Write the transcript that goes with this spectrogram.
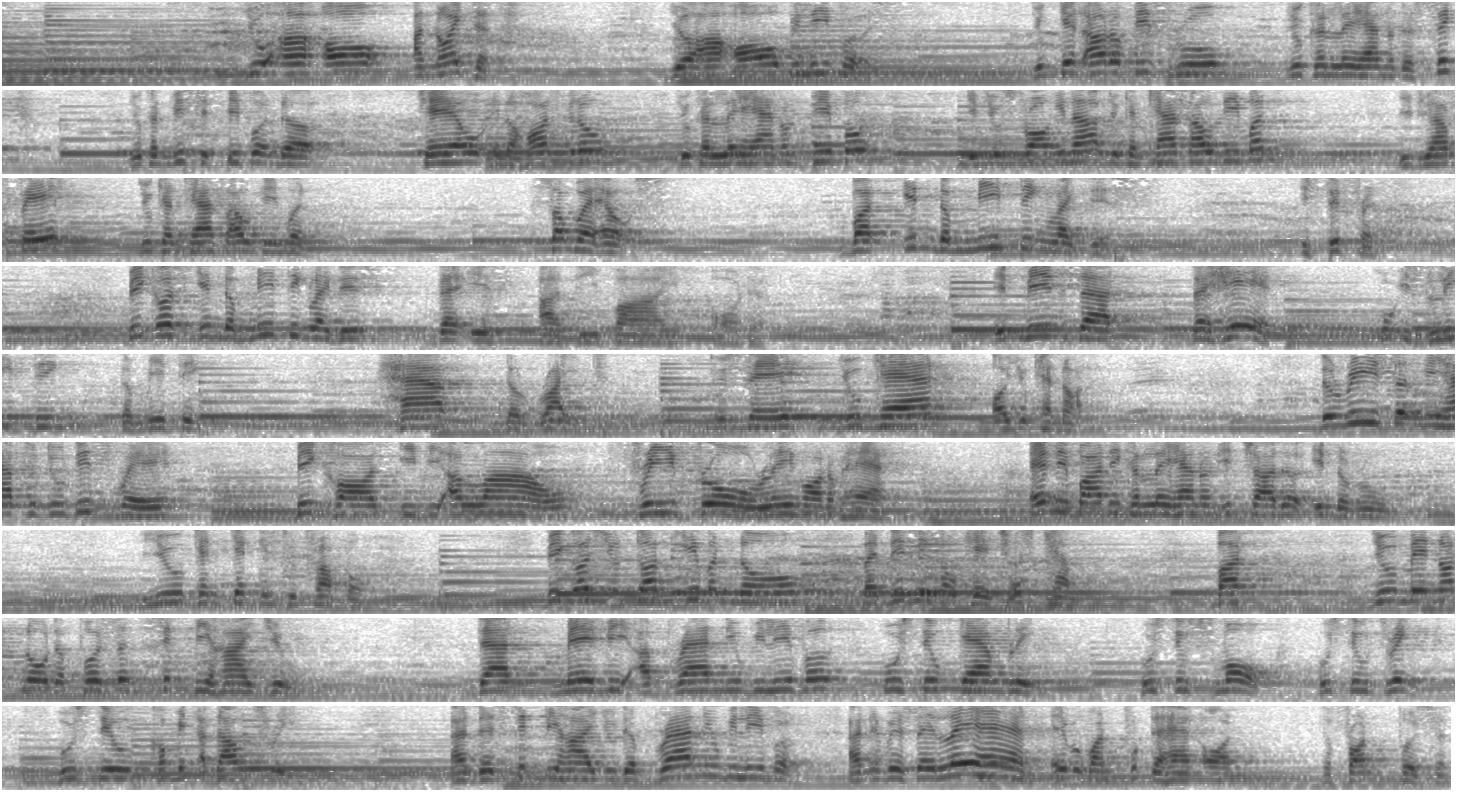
You are all anointed. You are all believers. You get out of this room, you can lay hand on the sick. You can visit people in the jail, in the hospital. You can lay hand on people. If you're strong enough, you can cast out demon. If you have faith, you can cast out demon somewhere else. But in the meeting like this, it's different. Because in the meeting like this, there is a divine order. It means that the head who is leading the meeting have the right to say you can or you cannot. The reason we have to do this way because if we allow free flow laying on of hand, anybody can lay hand on each other in the room. You can get into trouble because you don't even know when this is okay, church camp, but you may not know the person sit behind you that may be a brand new believer who's still gambling, who still smoke, who still drink, who still commit adultery. And they sit behind you, the brand new believer, and they say, lay hand. Everyone put the hand on the front person.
